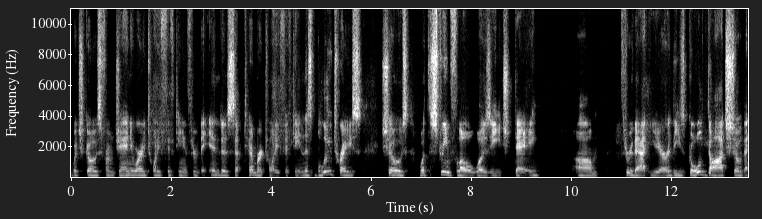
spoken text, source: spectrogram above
which goes from January 2015 through the end of September 2015 this blue trace shows what the stream flow was each day. Um, through that year. These gold dots show the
